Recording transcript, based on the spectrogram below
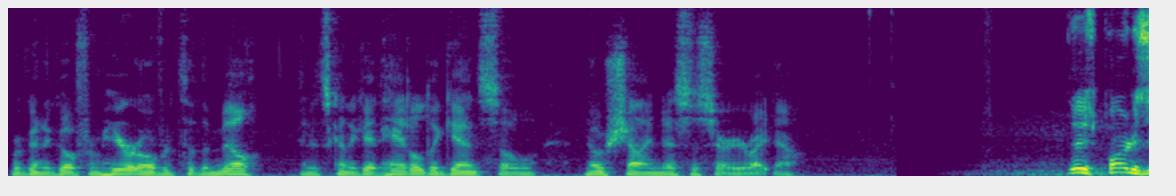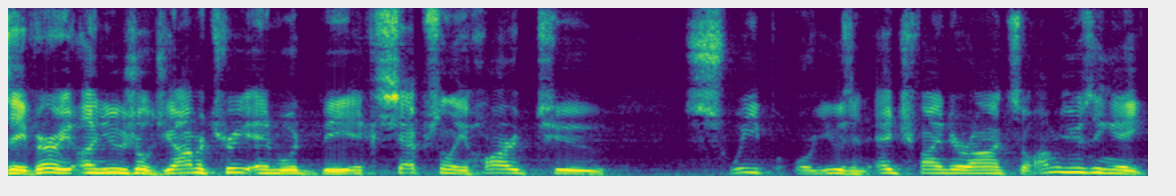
We're going to go from here over to the mill and it's going to get handled again so no shine necessary right now. This part is a very unusual geometry and would be exceptionally hard to sweep or use an edge finder on. So I'm using a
